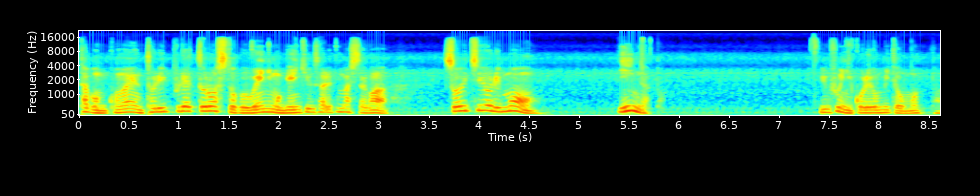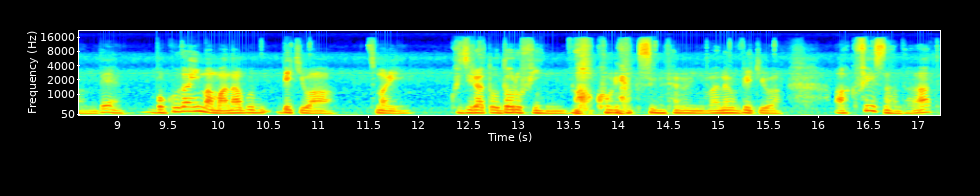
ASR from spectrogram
多分この辺トリプレットロスとか上にも言及されてましたが、そいつよりもいいんだと。いうふうにこれを見て思ったんで、僕が今学ぶべきは、つまり、クジラとドルフィンを 攻略するために学ぶべきは、アクフェイスなんだなと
